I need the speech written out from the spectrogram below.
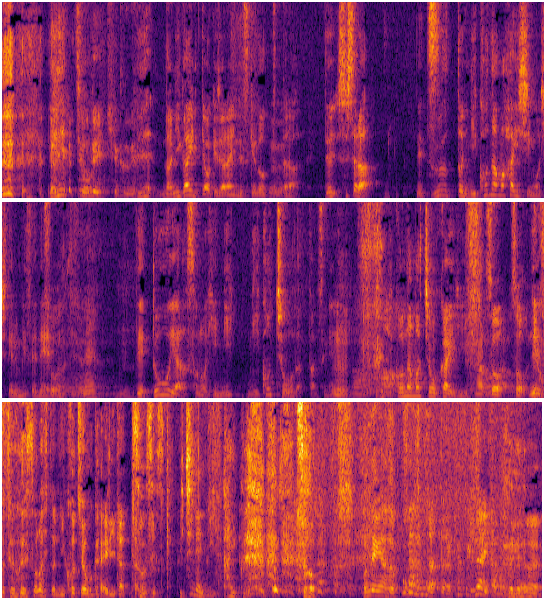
え？上下客え？何帰りってわけじゃないんですけどって言ったら、でそしたら、ね、ずーっとニコ生配信をしてる店でそうなんですよね。でどうやらその日にニコ町だったんですよね、ニうん。コ生町会議。そうそう。でニコ その人ニコ町帰りだったんそうですそうそう1年に1回来るってそう。ほんであの普段だったら客いないかもしれない。うん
